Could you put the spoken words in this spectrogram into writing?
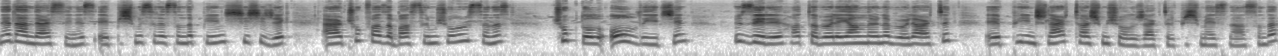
Neden derseniz e, pişme sırasında pirinç şişecek. Eğer çok fazla bastırmış olursanız çok dolu olduğu için üzeri hatta böyle yanlarına böyle artık e, pirinçler taşmış olacaktır pişme esnasında.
